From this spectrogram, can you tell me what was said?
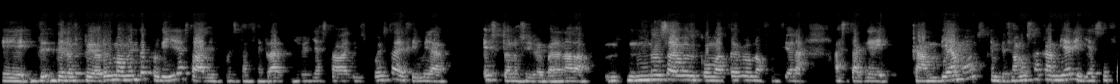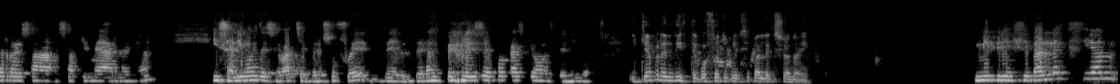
eh, de, los peores momentos porque yo ya estaba dispuesta a cerrar, yo ya estaba dispuesta a decir, mira, esto no sirve para nada, no sabemos cómo hacerlo, no funciona. Hasta que cambiamos, empezamos a cambiar y ya se cerró esa, esa primera reunión y salimos de ese bache, pero eso fue de, las peores épocas que hemos tenido. ¿Y qué aprendiste? ¿Cuál fue tu principal lección ahí? Mi principal lección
